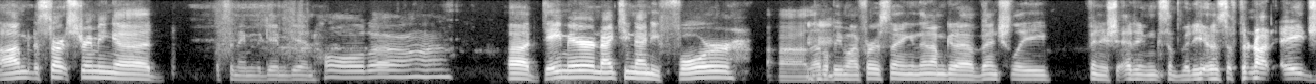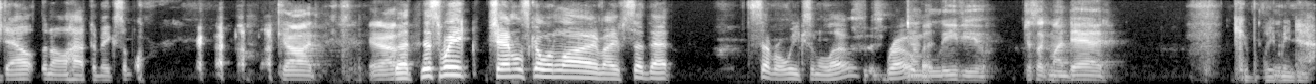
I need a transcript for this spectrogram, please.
I'm gonna start streaming. Uh, what's the name of the game again? Hold on. Uh, Daymare 1994. Uh, that'll Mhm. be my first thing, and then I'm gonna eventually finish editing some videos. If they're not aged out, then I'll have to make some more. God, you know. But this week, channel's going live. I've said that several weeks in a row. row I but believe you, just like my dad. you can believe me now.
